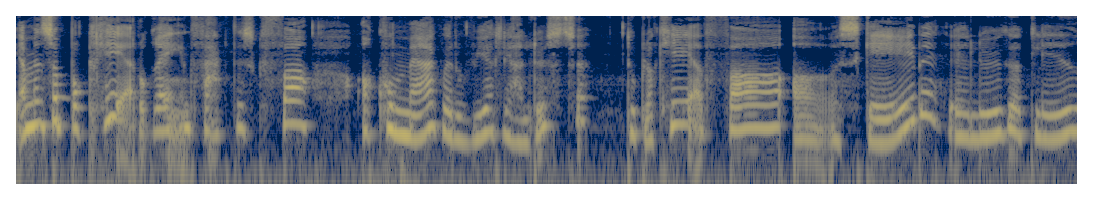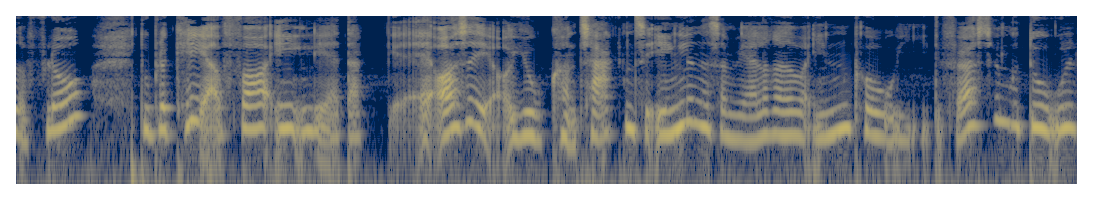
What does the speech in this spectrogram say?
jamen så blokerer du rent faktisk for at kunne mærke, hvad du virkelig har lyst til. Du blokerer for at skabe øh, lykke og glæde og flow. Du blokerer for egentlig, at der er også jo kontakten til englene, som vi allerede var inde på i det første modul,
